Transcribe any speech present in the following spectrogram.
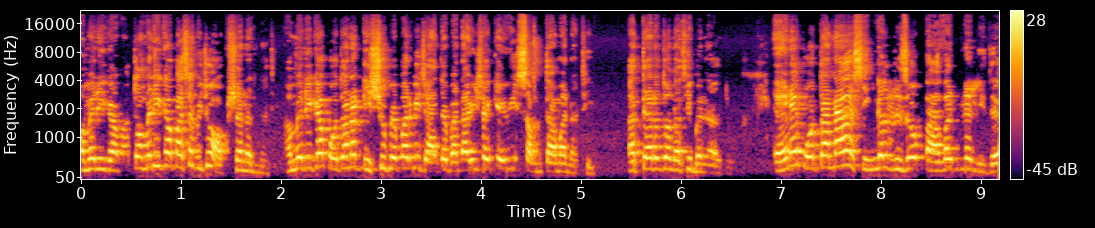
અમેરિકામાં તો અમેરિકા પાસે બીજો ઓપ્શન જ નથી. અમેરિકા પોતાના ટિશ્યુ પેપર બી જાતે બનાવી શકે એવી ક્ષમતામાં નથી. અત્યારે તો નથી બનાવતું. એણે પોતાના સિંગલ રિઝર્વ પાવરને લીધે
